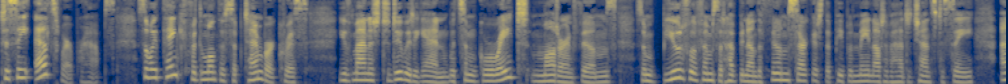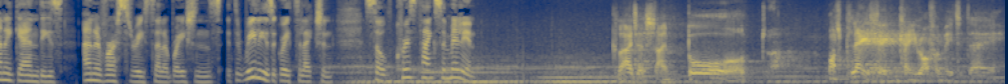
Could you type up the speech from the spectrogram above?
to see elsewhere, perhaps. So I think for the month of September, Chris, you've managed to do it again with some great modern films, some beautiful films that have been on the film circuit that people may not have had a chance to see. And again, these anniversary celebrations. It really is a great selection. So, Chris, thanks a million. Klytus, I'm bored. What plaything can you offer me today?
